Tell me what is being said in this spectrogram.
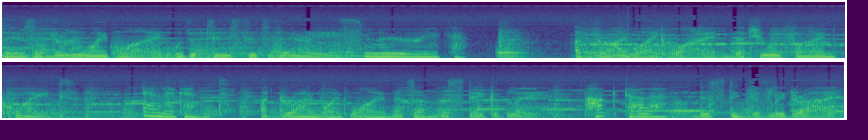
There's a dry white wine with a taste that's very... Smooth. A dry white wine that you'll find quite... Elegant. A dry white wine that's unmistakably... Hochtaler. Distinctively dry.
